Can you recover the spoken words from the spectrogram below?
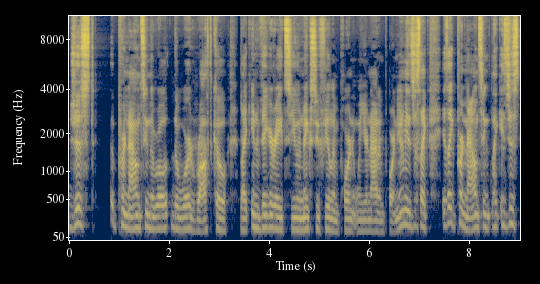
just pronouncing the ro- the word Rothko like invigorates you and makes you feel important when you're not important. You know what I mean? It's just like it's like pronouncing like it's just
